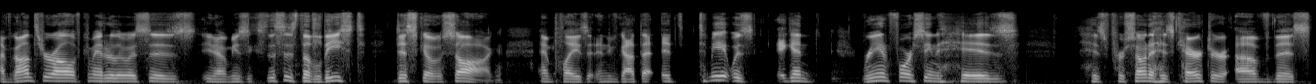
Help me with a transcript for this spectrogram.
"I've gone through all of Commander Lewis's you know music. This is the least disco song," and plays it, and you've got that. It to me, it was again reinforcing his his persona, his character of this.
